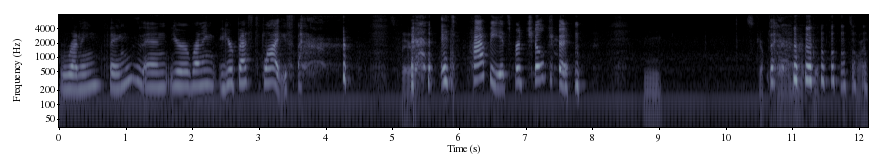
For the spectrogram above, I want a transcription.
running things, and you're running your best life. It's fair. it's happy. It's for children. Hmm. Skeptical on that, but it's fine.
